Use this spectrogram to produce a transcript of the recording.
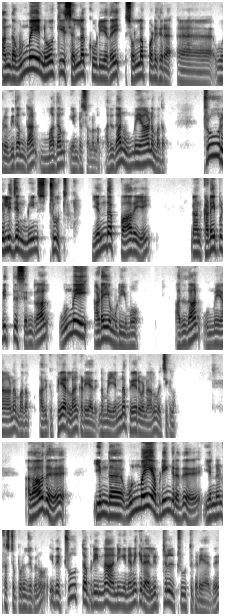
அந்த உண்மையை நோக்கி செல்லக்கூடியதை சொல்லப்படுகிற ஒரு விதம்தான் மதம் என்று சொல்லலாம். அதுதான் உண்மையான மதம். ட்ரூ ரிலிஜன் மீன்ஸ் ட்ரூத் எந்த பாதையை நான் கடைபிடித்து சென்றால் உண்மையை அடைய முடியுமோ? அதுதான் உண்மையான மதம். அதுக்கு பேரெல்லாம் கிடையாது. நம்ம என்ன பேர் வேணாலும் வச்சுக்கலாம். அதாவது இந்த உண்மை அப்படிங்கிறது என்னன்னு ஃபஸ்ட்டு புரிஞ்சுக்கணும். இது ட்ரூத் அப்படின்னா நீங்கள் நினைக்கிற லிட்ரல் ட்ரூத் கிடையாது.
